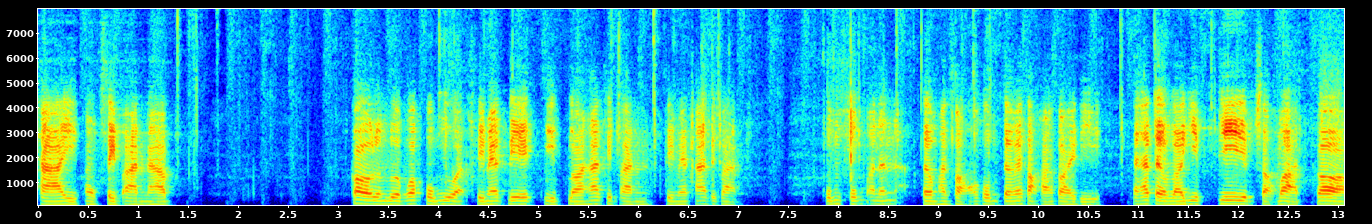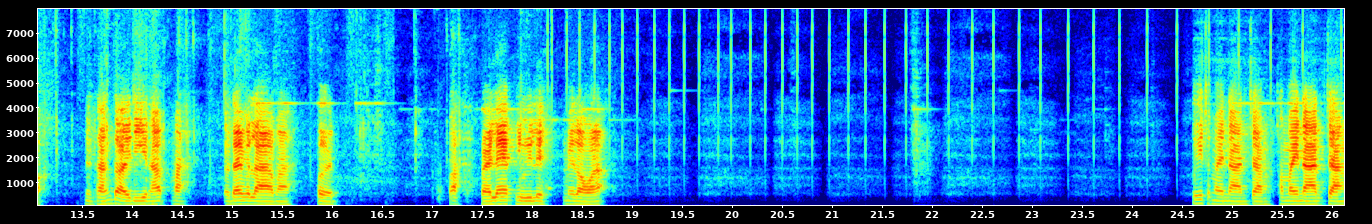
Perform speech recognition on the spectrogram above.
ชาอีกหกสิบอันนะครับ ก็รวมๆก็คุ้มอยู่อะซีแม็กดีอีกร้อยห้าสิบพันซีแม็กห้าสิบพันคุ้มคุ้มอันนั้นเติมพันสองก็คุ้มเติมได้สองครั้งต่อไอดีแต่ถ้าเติมร้อยยี่ยี่สิบสองบาทก็หนึ่งครั้งต่อไอดีนะครับมาเราได้เวลามา เปิดไปไปแรกลุยเลย ไม่รอละเฮ้ยทำไมนานจังทำไมนานจัง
